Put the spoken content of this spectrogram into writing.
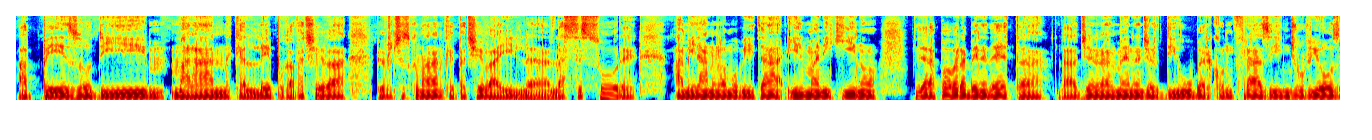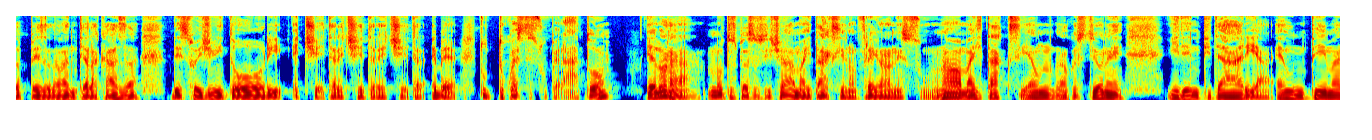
appeso di Maran che all'epoca faceva per Francesco Maran che faceva il, l'assessore a Milano alla mobilità il manichino della povera Benedetta la general manager di Uber con frasi ingiuriose appesa davanti alla casa dei suoi genitori genitori, eccetera, eccetera, eccetera. Ebbene, tutto questo è superato. E allora molto spesso si dice, ah, ma i taxi non fregano a nessuno. No, ma il taxi è una questione identitaria, è un tema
